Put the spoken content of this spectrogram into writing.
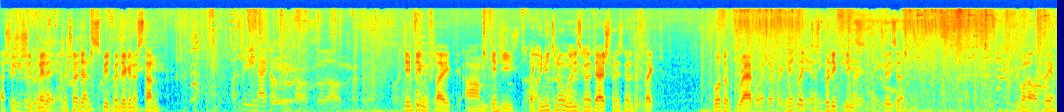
I should shoot melee, and I try to anticipate when they're gonna stun. Same thing with like um Genji. Like you need to know when he's gonna dash, when he's gonna deflect. Roto grab. You need like just predict things, Tracer. If you wanna outplay him.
